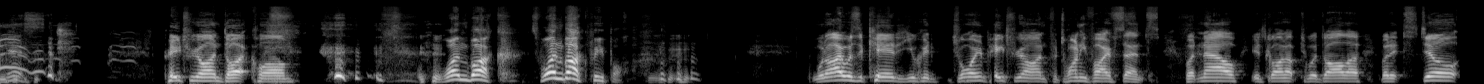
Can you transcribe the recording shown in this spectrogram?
Yes. Patreon.com. one buck. It's one buck, people. When I was a kid, you could join Patreon for 25 cents, but now it's gone up to a dollar, but it's still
